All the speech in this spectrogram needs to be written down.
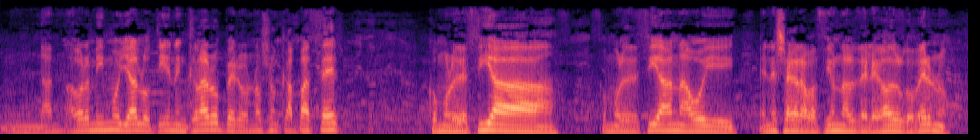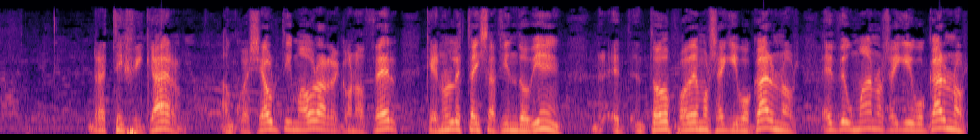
mm, ahora mismo ya lo tienen claro, pero no son capaces, como le decía, como le decía Ana hoy en esa grabación al delegado del gobierno, rectificar, aunque sea última hora, reconocer que no le estáis haciendo bien. Eh, Todos podemos equivocarnos, es de humanos equivocarnos,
